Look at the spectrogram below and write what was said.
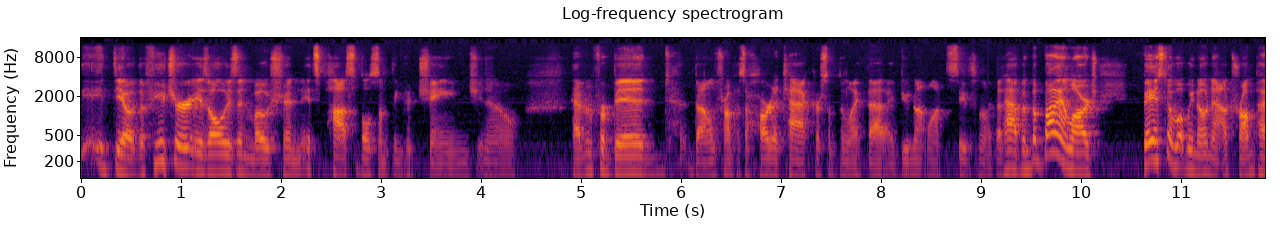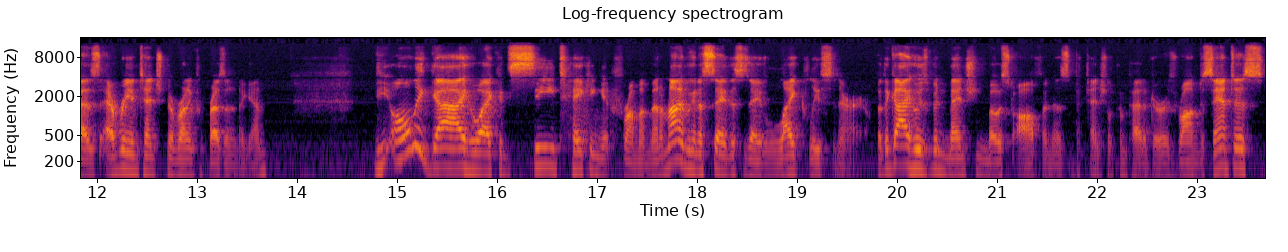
it, you know, the future is always in motion. It's possible something could change. You know, heaven forbid Donald Trump has a heart attack or something like that. I do not want to see something like that happen. But by and large, based on what we know now, Trump has every intention of running for president again. The only guy who I could see taking it from him, and I'm not even going to say this is a likely scenario, but the guy who's been mentioned most often as a potential competitor is Ron DeSantis.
